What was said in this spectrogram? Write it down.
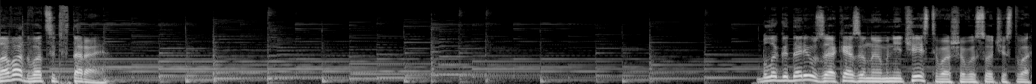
Глава 22. «Благодарю за оказанную мне честь, ваше высочество»,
